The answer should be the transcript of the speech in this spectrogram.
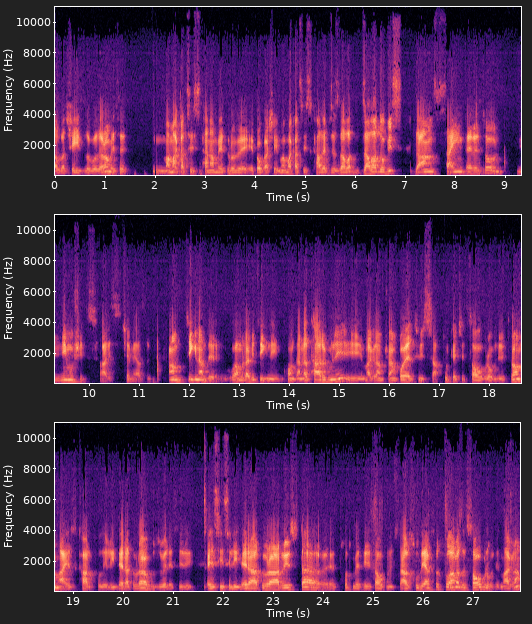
ალბათ შეიძლება რომ ესე მამაკაცის თანამედროვე ეპოქაში მამაკაცის ქალებზე ზალადობის ძალიან საინტერესო ნიმუშიც არის ჩემი აზრით. ამ ციგნამდე უამრავი ციგნი მქონდა ნათარგმნი, მაგრამ ჩვენ ყოველთვის საფთურქეთში საუბრობდით, რომ აი ეს ქართული ლიტერატურა უძველესი წესის ლიტერატურა არის და 15 საუკუნის წარსული აქვს, თუ ამაზე საუბრობდით, მაგრამ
